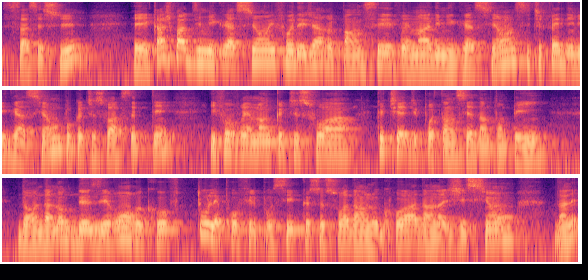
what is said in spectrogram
ça c'est sûr. Et quand je parle d'immigration, il faut déjà repenser vraiment à l'immigration. Si tu fais de l'immigration pour que tu sois accepté, il faut vraiment que tu sois, que tu aies du potentiel dans ton pays. Donc, dans notre 2.0, on recouvre tous les profils possibles, que ce soit dans le droit, dans la gestion, dans les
